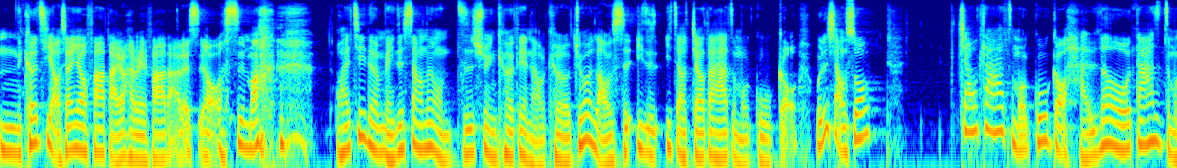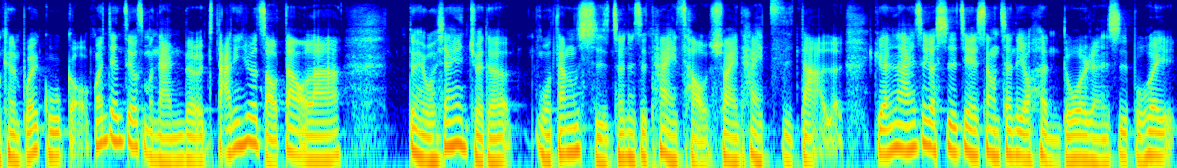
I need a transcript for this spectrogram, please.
嗯科技好像要发达又还没发达的时候，是吗？我还记得每次上那种资讯课、电脑课，就会老师一直一直教大家怎么 Google，我就想说。教大家怎么 Google，Hello，大家是怎么可能不会 Google？关键字有什么难的？打进去就找到啦。对我现在觉得。我当时真的是太草率、太自大了。原来这个世界上真的有很多人是不会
